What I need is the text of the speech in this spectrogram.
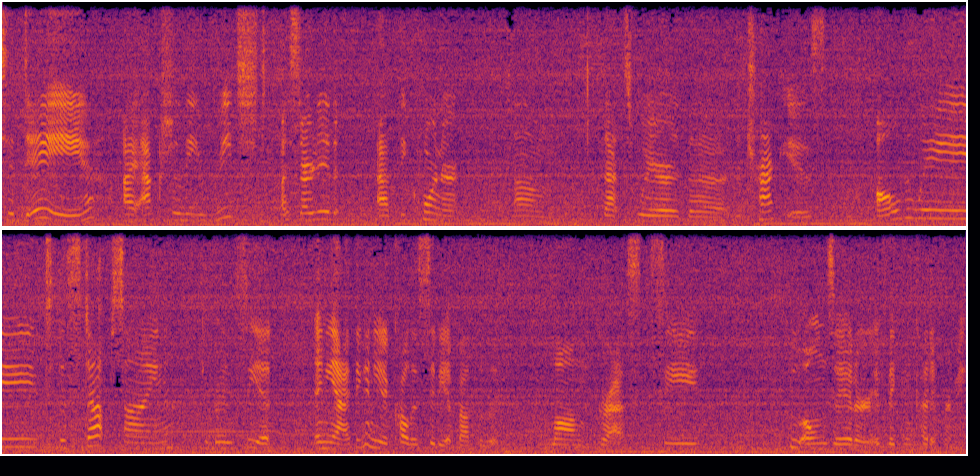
today I actually reached, I started at the corner, um, that's where the, the track is, all the way to the stop sign, you can barely see it, and yeah, I think I need to call the city about the long grass, see who owns it or if they can cut it for me.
